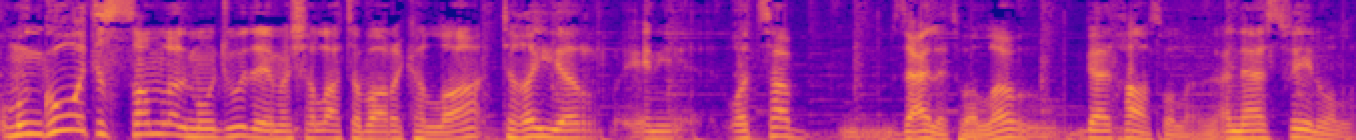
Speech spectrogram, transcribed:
ومن قوة الصملة الموجودة ما شاء الله تبارك الله تغير يعني واتساب زعلت والله وقالت خلاص والله أنا آسفين والله.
